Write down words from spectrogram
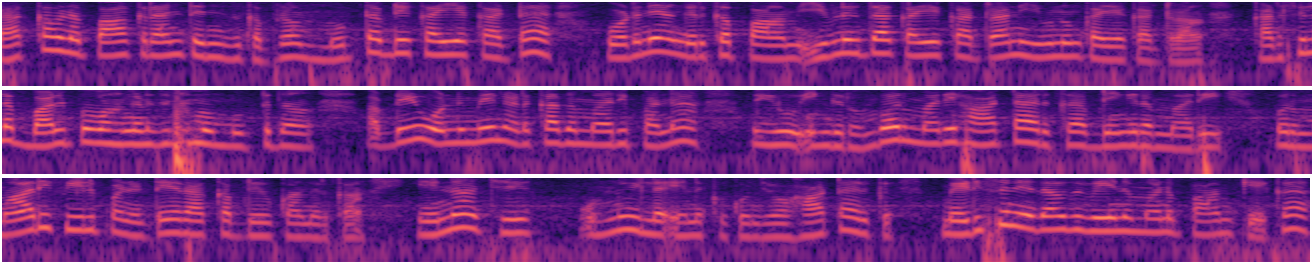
ரக் அவனை பார்க்குறான்னு தெரிஞ்சதுக்கப்புறம் முட்டை அப்படியே கையை காட்ட உடனே அங்கே இருக்க பாம் இவனுக்கு தான் கையை காட்டுறான்னு இவனும் கையை காட்டுறான். கடைசியில் பல்பு வாங்கினது நம்ம முட்டு தான் அப்படியே ஒன்றுமே நடக்காத மாதிரி பண்ண ஐயோ இங்கே ரொம்ப ஒரு மாதிரி ஹாட்டாக இருக்குது அப்படிங்கிற மாதிரி ஒரு மாதிரி ஃபீல் பண்ணிட்டே ரக் அப்படியே உட்காந்துருக்கான் என்னாச்சு? ஒன்றும் இல்லை எனக்கு கொஞ்சம் ஹாட்டாக இருக்குது மெடிசன் ஏதாவது வேணுமான்னு பாம் கேட்க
